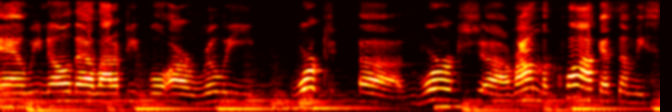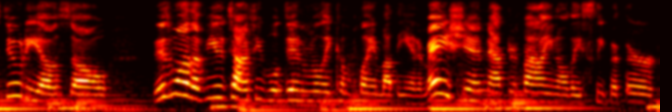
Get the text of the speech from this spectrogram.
And we know that a lot of people are really worked uh, worked uh, around the clock at some of these studios. So this is one of the few times people didn't really complain about the animation after finally, you know, they sleep at their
